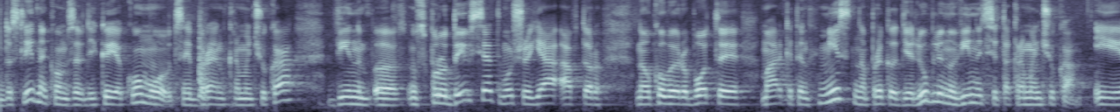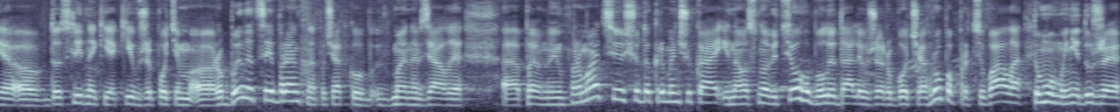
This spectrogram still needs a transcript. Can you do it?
дослідником, завдяки якому цей бренд Кременчука він е, ну, спорудився, тому що я автор наукової роботи маркетинг міст на прикладі Любліну, Вінниці та Кременчука. І е, дослідники, які вже потім е, робили цей бренд, на початку в мене взяли певну інформацію щодо Кременчука, і на основі цього були далі вже робоча група, працювала. Тому мені дуже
